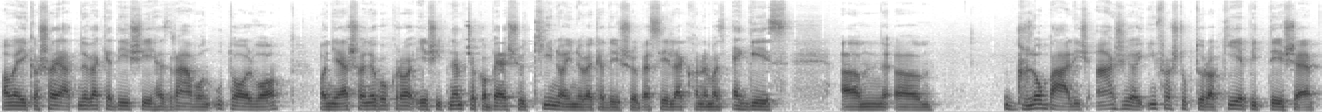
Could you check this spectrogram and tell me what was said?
amelyik a saját növekedéséhez rá van utalva a nyersanyagokra, és itt nem csak a belső kínai növekedésről beszélek, hanem az egész um, um, globális ázsiai infrastruktúra kiépítése,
